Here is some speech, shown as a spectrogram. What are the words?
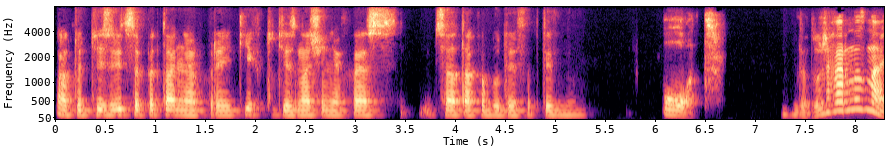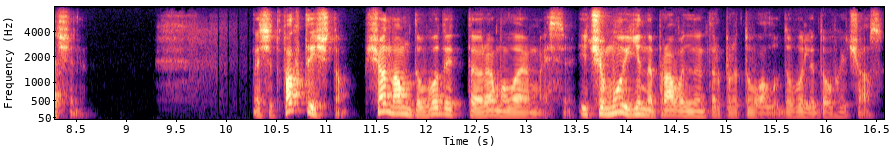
А тоді звідси питання, при яких тоді значеннях S ця атака буде ефективною. От. Це дуже гарне значення. Значить, фактично, що нам доводить теорема Лаємесі? І чому її неправильно інтерпретували доволі довгий час?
